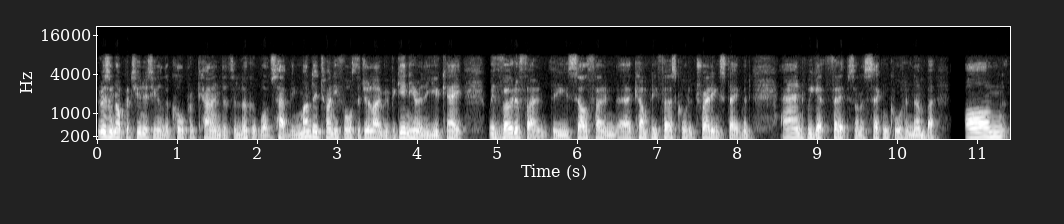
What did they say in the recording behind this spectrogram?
there is an opportunity on the corporate calendar to look at what's happening. Monday, 24th of July, we begin here in the UK with Vodafone, the cell phone uh, company, first quarter trading statement, and we get Philips on a second quarter number. On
